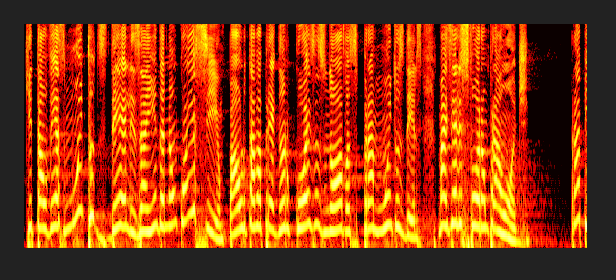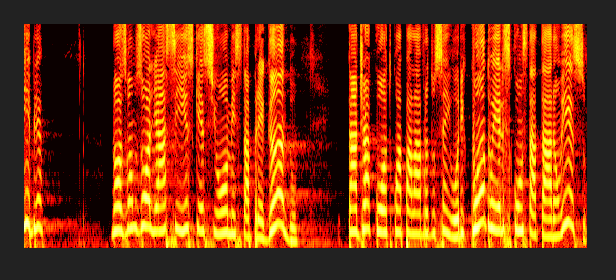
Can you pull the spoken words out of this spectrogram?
que talvez muitos deles ainda não conheciam. Paulo estava pregando coisas novas para muitos deles, mas eles foram para onde? Para a Bíblia. Nós vamos olhar se isso que esse homem está pregando está de acordo com a palavra do Senhor. E quando eles constataram isso,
